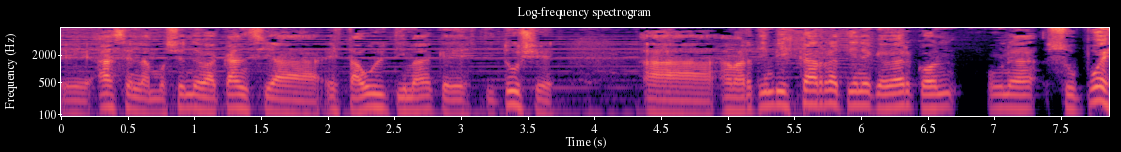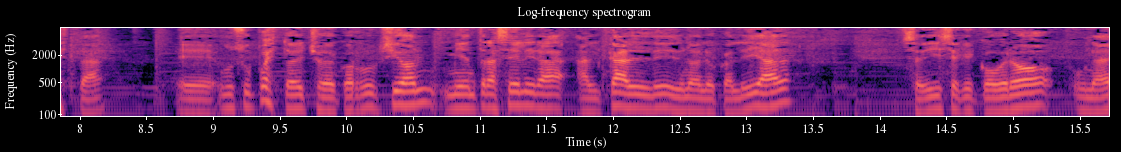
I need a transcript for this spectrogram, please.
eh, hacen la moción de vacancia, esta última, que destituye a Martín Vizcarra, tiene que ver con una supuesta eh, un supuesto hecho de corrupción mientras él era alcalde de una localidad. Se dice que cobró una,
